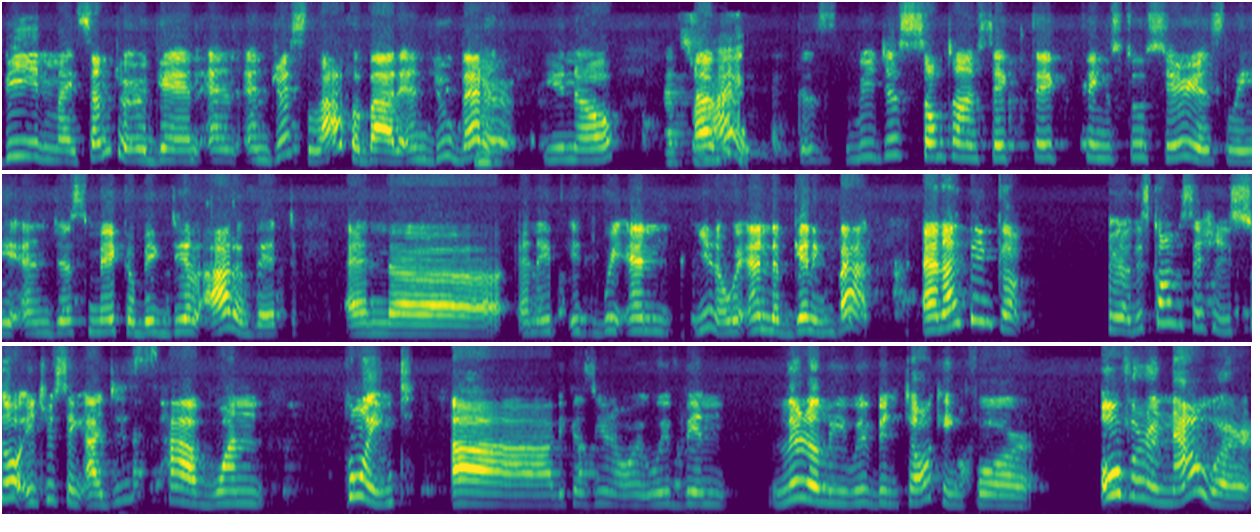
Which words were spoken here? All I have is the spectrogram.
be in my center again and and just laugh about it and do better, you know. That's uh, right. Because we just sometimes take take things too seriously and just make a big deal out of it, and uh, and it it we end you know we end up getting back. And I think uh, you know this conversation is so interesting i just have one point uh because you know we've been literally we've been talking for over an hour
